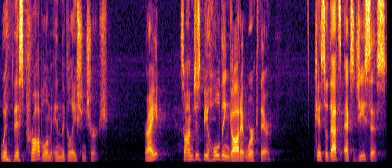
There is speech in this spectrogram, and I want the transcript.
with this problem in the Galatian church, right? So I'm just beholding God at work there. Okay, so that's exegesis.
